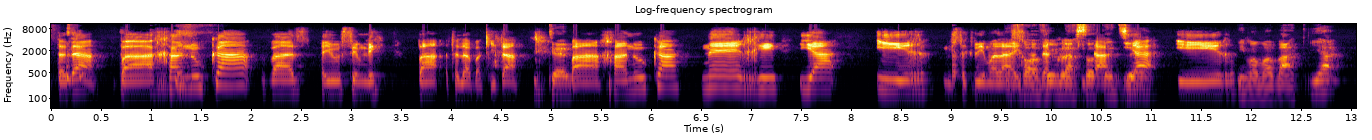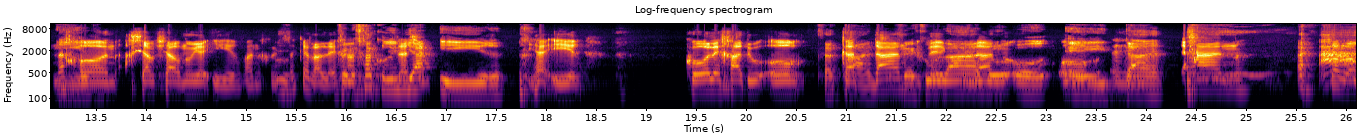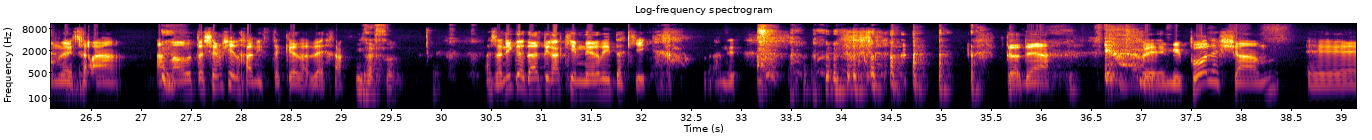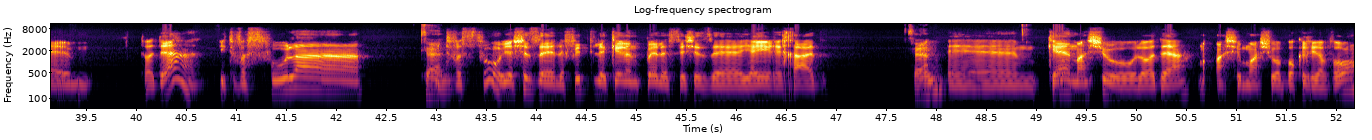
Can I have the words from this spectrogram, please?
אתה יודע, בחנוכה, ואז היו עושים לי, אתה יודע, בכיתה. כן. בחנוכה נרי יאיר, מסתכלים עליי, איך אוהבים לעשות את זה. יאיר. עם המבט. יאיר. נכון, עכשיו שרנו יאיר, ואנחנו נסתכל עליך. ולך קוראים יאיר. יאיר. כל אחד הוא אור קטן. קטן, וכולנו אור. איתן. שלום לך. אמרנו את השם שלך, נסתכל עליך. נכון. אז אני גדלתי רק עם נרלי דקיק. אתה יודע. ומפה לשם, אה, אתה יודע, התווספו ל... כן. התווספו, יש איזה, לפי לקרן פלס יש איזה יאיר אחד. כן? אמ, כן, משהו, לא יודע, משהו, משהו הבוקר יבוא.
